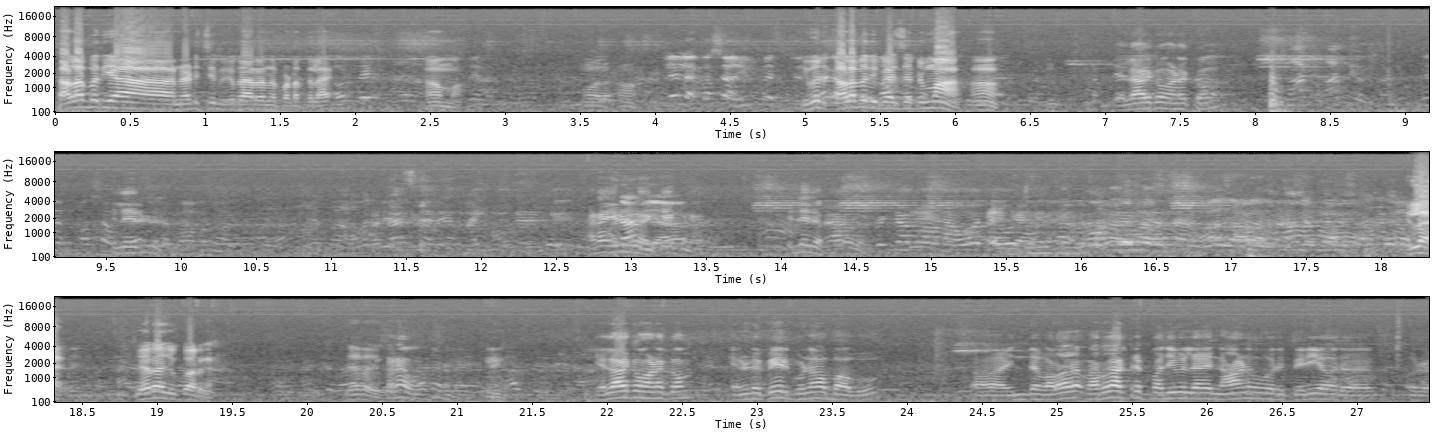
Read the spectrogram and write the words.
தளபதியாக நடிச்சிருக்கிறார் அந்த படத்தில். ஆமாம் முதல்ல ஆ. இவர் தளபதி பேசட்டுமா? ஆ. எல்லாருக்கும் வணக்கம். இல்லை இருக்கு கேட்கணும் இல்லை இல்லை இல்லை ஜெயராஜ் உட்காருங்க. எல்லாருக்கும் வணக்கம். என்னோட பேர் குணா பாபு. இந்த வரலா வரலாற்று பதிவில் நானும் ஒரு பெரிய ஒரு ஒரு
